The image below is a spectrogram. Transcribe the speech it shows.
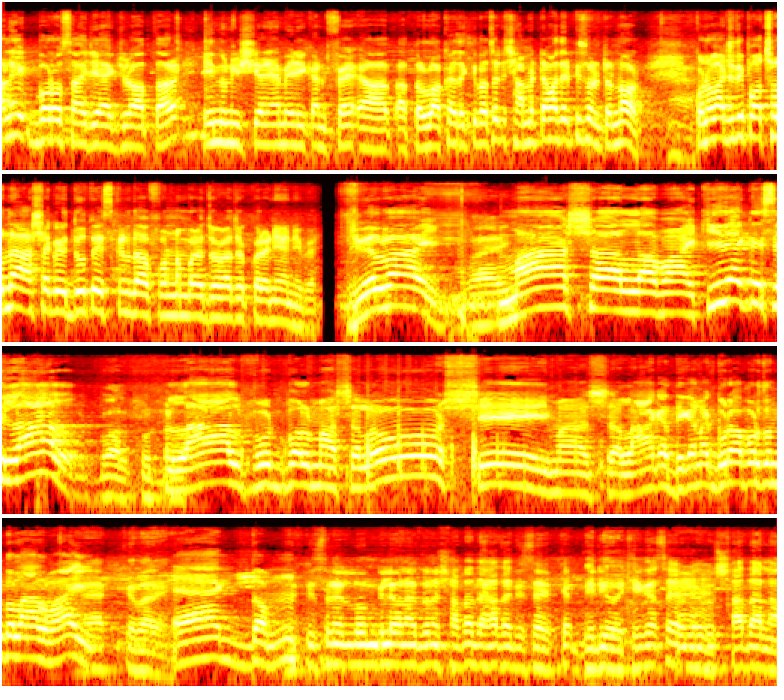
অনেক বড় সাইজে একজোড়া আপনার ইন্দোনেশিয়ান আমেরিকান আপনার লক্ষ্য দেখতে পাচ্ছেন। সামনেটা আমাদের পিছনেটা নর। কোনোবার যদি পছন্দ হয় আশা করি দ্রুত স্ক্রিনে দেওয়া ফোন নম্বরে যোগাযোগ করে নিয়ে নিবে। জুয়েল ভাই ভাই। মাশাআল্লাহ ভাই কি দেখতেছি লাল? লাল ফুটবল ও সেই আগে দেখে না গোড়া পর্যন্ত লাল ভাই। একেবারে। একদম। পিছনের লোমগুলো অনেক জনের সাদা দেখা যাচ্ছে ভিডিও ঠিক আছে? সাদা না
